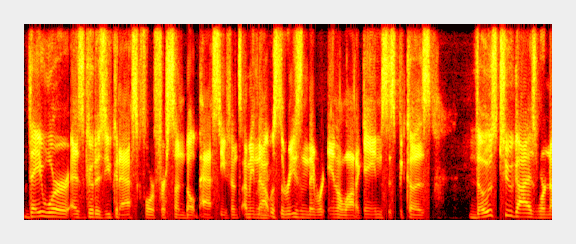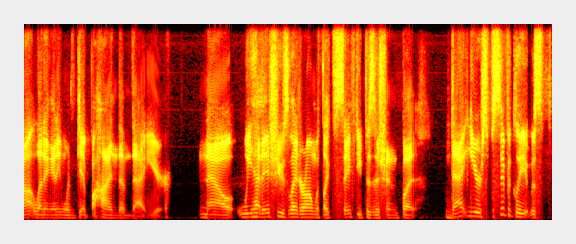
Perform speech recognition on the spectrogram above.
they were as good as you could ask for for Sun Belt pass defense. I mean, Right. that was the reason they were in a lot of games is because those two guys were not letting anyone get behind them that year. Now we had issues later on with like the safety position, but that year specifically, it was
